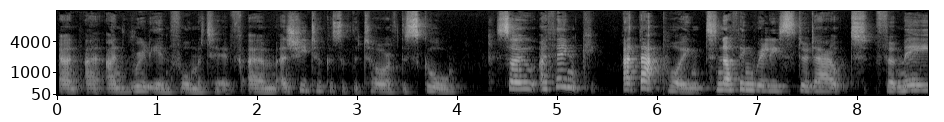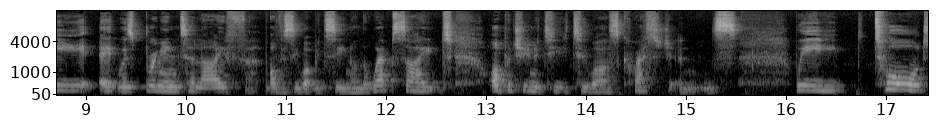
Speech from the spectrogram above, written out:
and, and really informative. Um, and she took us of the tour of the school. So I think at that point, nothing really stood out for me. It was bringing to life, obviously, what we'd seen on the website, opportunity to ask questions. We toured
